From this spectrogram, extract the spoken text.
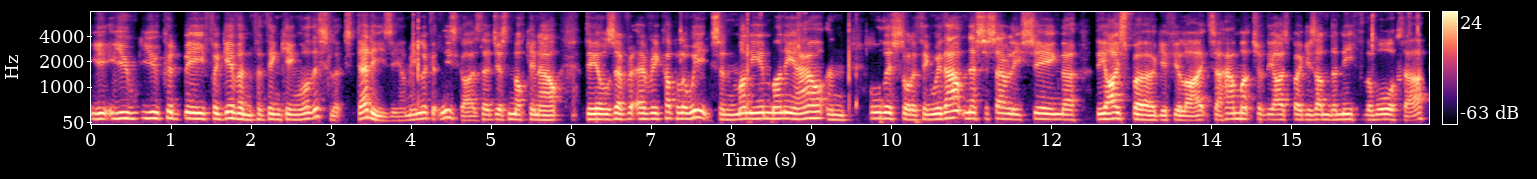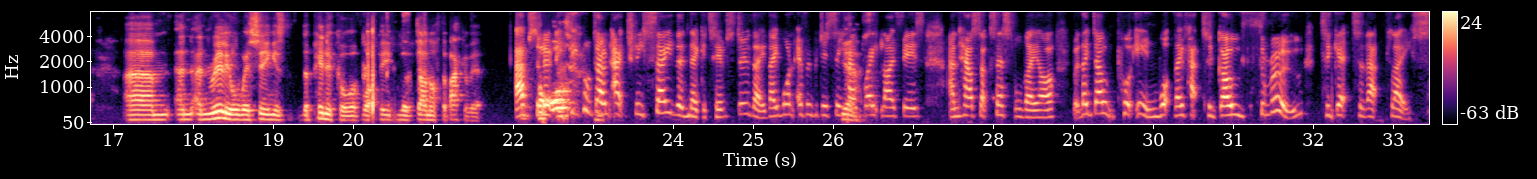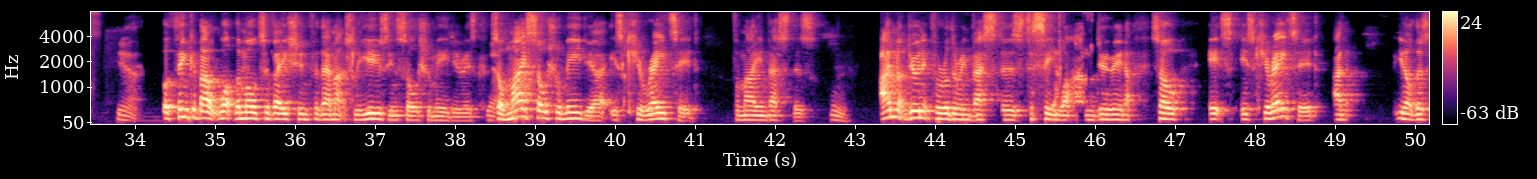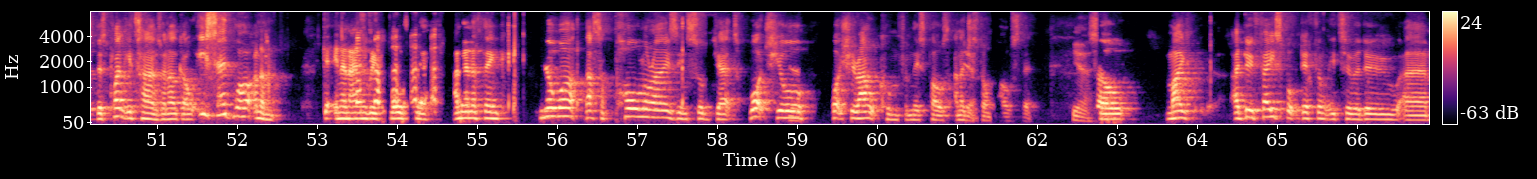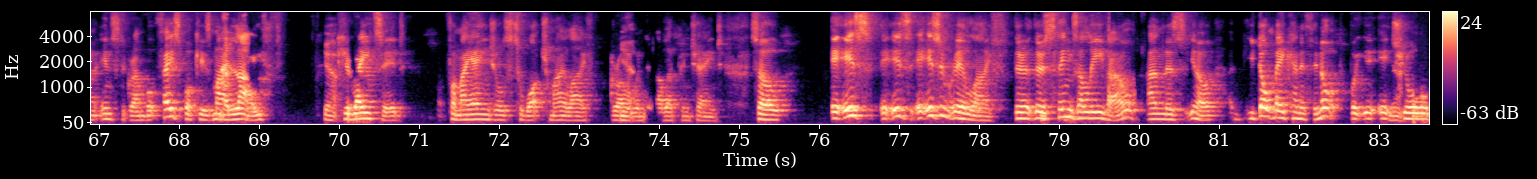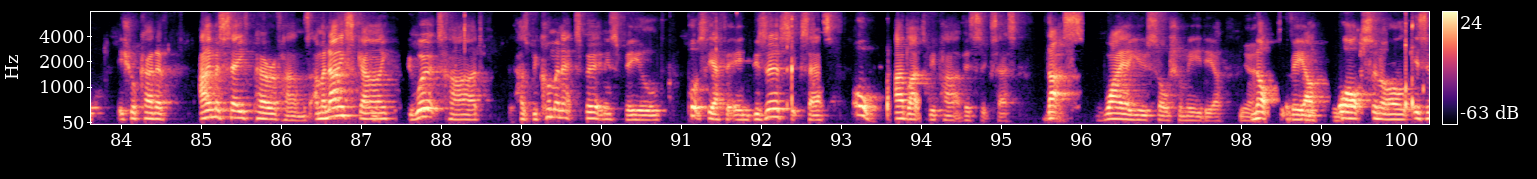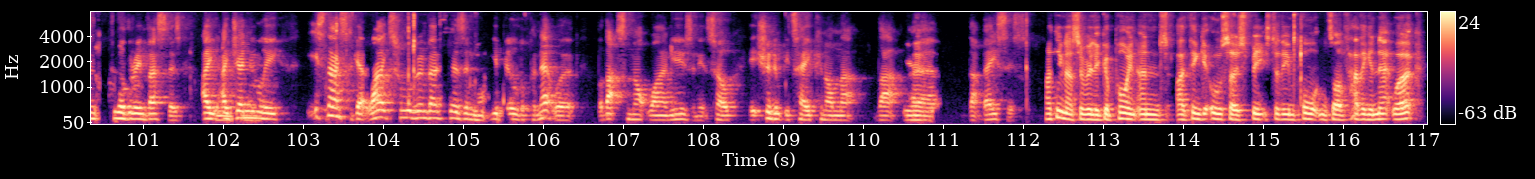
you you you could be forgiven for thinking, well, this looks dead easy. I mean, look at these guys; they're just knocking out deals every every couple of weeks, and money in, money out, and all this sort of thing, without necessarily seeing the the iceberg, if you like. So, how much of the iceberg is underneath the water? Um, and and really, all we're seeing is the pinnacle of what people have done off the back of it. Absolutely. People don't actually say the negatives, do they? They want everybody to see yeah. how great life is and how successful they are, but they don't put in what they've had to go through to get to that place. Yeah. But think about what the motivation for them actually using social media is. Yeah. So my social media is curated for my investors. Mm. I'm not doing it for other investors to see yeah. what I'm doing. So it's it's curated and you know, there's there's plenty of times when I'll go, he said what, and I'm getting an angry poster, and then I think, you know what, that's a polarizing subject. What's your yeah. what's your outcome from this post? And I yeah. just don't post it. Yeah. So my I do Facebook differently to I do um, Instagram, but Facebook is my life yeah. curated for my angels to watch my life grow yeah. and develop and change. So it is it is it isn't real life. There, there's things i leave out and there's you know you don't make anything up but it's yeah. your it's your kind of i'm a safe pair of hands. I'm a nice guy who works hard has become an expert in his field puts the effort in deserves success. Oh i'd like to be part of his success. That's why i use social media. Yeah. not via warts and all isn't to other investors. I, I genuinely it's nice to get likes from other investors and you build up a network, but that's not why I'm using it. So it shouldn't be taken on that that yeah. uh, that basis. I think that's a really good point, and I think it also speaks to the importance of having a network,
